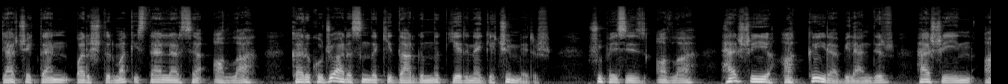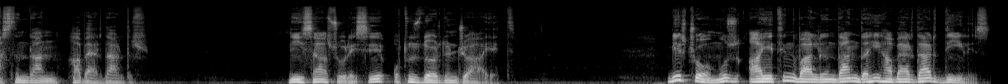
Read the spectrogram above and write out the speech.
gerçekten barıştırmak isterlerse Allah, karı koca arasındaki dargınlık yerine geçim verir. Şüphesiz Allah her şeyi hakkıyla bilendir, her şeyin aslından haberdardır. Nisa suresi 34. ayet Birçoğumuz ayetin varlığından dahi haberdar değiliz.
